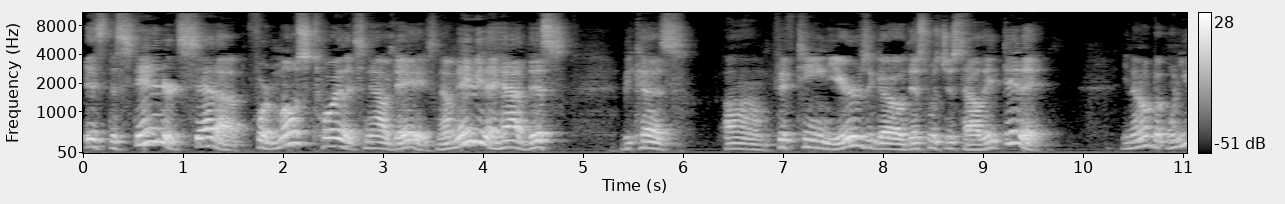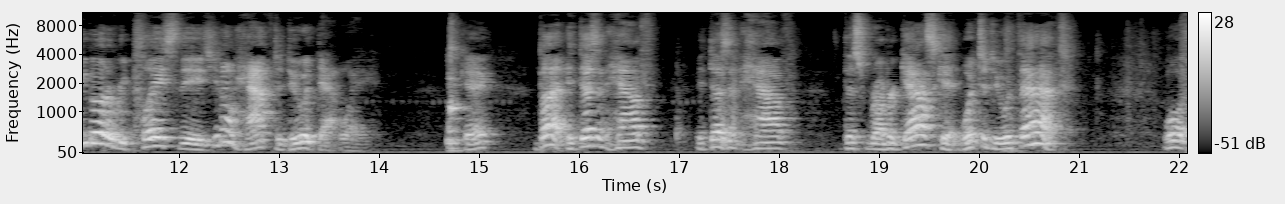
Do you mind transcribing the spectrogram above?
is the standard setup for most toilets nowadays. Now maybe they had this because um, 15 years ago this was just how they did it. You know, but when you go to replace these, you don't have to do it that way. Okay? But it doesn't have it doesn't have this rubber gasket. What to do with that? Well,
